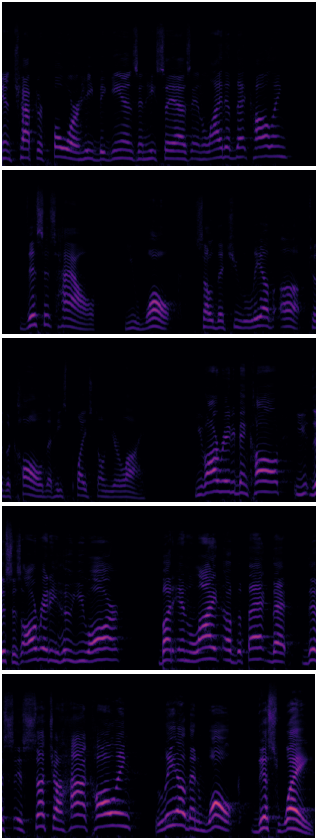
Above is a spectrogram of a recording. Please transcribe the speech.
in chapter 4, he begins and he says, In light of that calling, this is how you walk so that you live up to the call that he's placed on your life. You've already been called. You, this is already who you are. But in light of the fact that this is such a high calling, live and walk this way.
